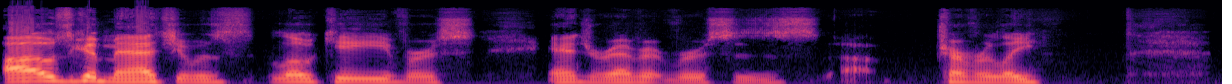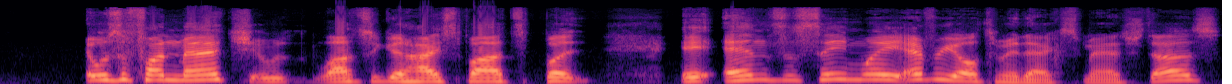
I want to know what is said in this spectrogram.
Uh, it was a good match. It was Low Ki versus Andrew Everett versus uh, Trevor Lee. It was a fun match. It was lots of good high spots, but it ends the same way every Ultimate X match does.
